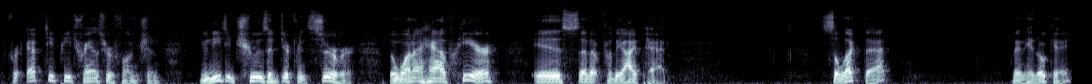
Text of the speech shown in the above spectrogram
for FTP transfer function, you need to choose a different server. The one I have here is set up for the iPad. Select that, then hit OK.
